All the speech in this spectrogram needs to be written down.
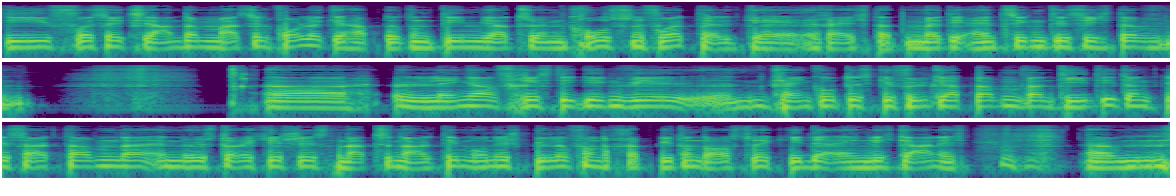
die vor sechs Jahren der Marcel Koller gehabt hat und die ihm ja zu einem großen Vorteil gereicht hat. Weil die einzigen, die sich da äh, längerfristig irgendwie äh, kein gutes Gefühl gehabt haben, waren die, die dann gesagt haben, ein österreichisches Nationalteam ohne Spieler von Rapid und Austria geht ja eigentlich gar nicht. ähm,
